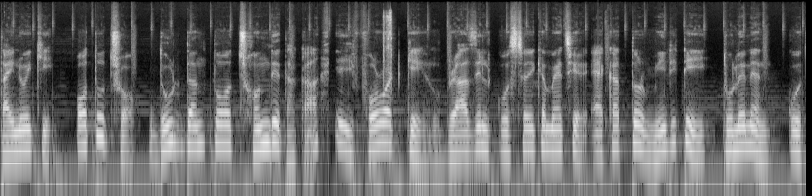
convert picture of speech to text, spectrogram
তাই নয় কি? অথচ দুর্দান্ত ছন্দে থাকা এই ফরওয়ার্ডকে ব্রাজিল কোস্টারিকা ম্যাচের একাত্তর মিনিটেই তুলে নেন কোচ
